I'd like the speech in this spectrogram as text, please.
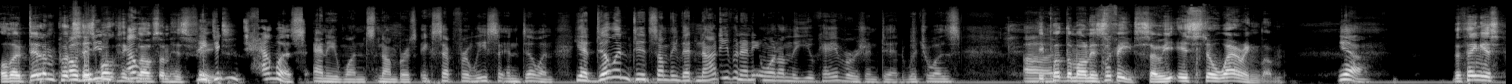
although Dylan puts Oh, his boxing tell- gloves on his feet. They didn't tell us anyone's numbers except for Lisa and Dylan. Yeah, Dylan did something that not even anyone on the UK version did, which was uh, He put them on his put- feet, so he is still wearing them. yeah. The thing is,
